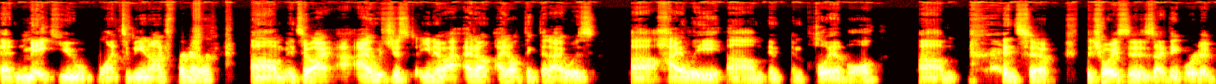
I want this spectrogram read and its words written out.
that make you want to be an entrepreneur. Um, and so I, I was just, you know, I, I don't, I don't think that I was uh, highly um, em- employable. Um, and so the choices I think were to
